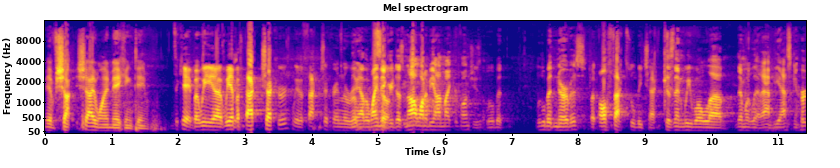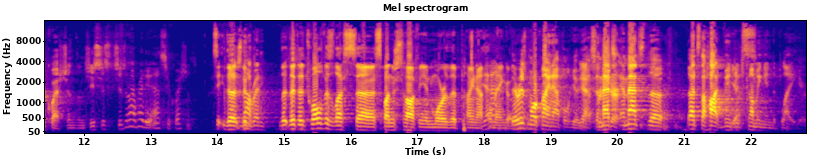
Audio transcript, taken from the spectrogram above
We have shy, shy winemaking team. It's okay, but we, uh, we have a fact checker. We have a fact checker in the room. yeah, the winemaker so- does not want to be on microphone. She's a little bit, a little bit nervous, but But all facts will be checked. because then we will, uh, then we'll uh, be asking her questions, and she's just, she's not ready to ask you questions. See, the, It's the, not ready. The, the, the 12 is less uh, sponge toffee and more the pineapple Yeah. mango. There is more pineapple here, Yeah, yes, and that's sure. and that's the that's the hot vintage Yes. coming into play here.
